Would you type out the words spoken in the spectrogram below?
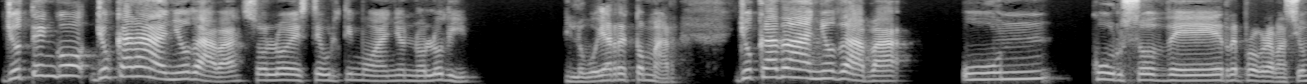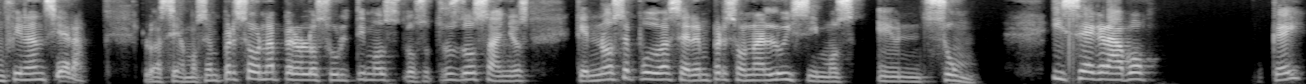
Yo tengo, yo cada año daba, solo este último año no lo di y lo voy a retomar. Yo cada año daba un curso de reprogramación financiera lo hacíamos en persona, pero los últimos, los otros dos años que no se pudo hacer en persona, lo hicimos en Zoom y se grabó, ¿ok?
